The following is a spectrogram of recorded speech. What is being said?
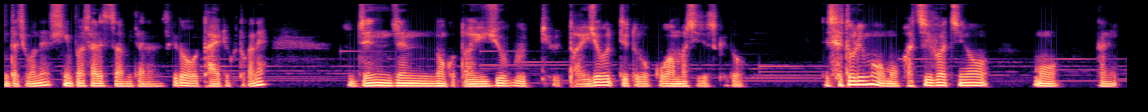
身たちもね、心配されてたみたいなんですけど、体力とかね。全然なんか大丈夫っていう、大丈夫って言うとおこがましいですけど。で、瀬戸りももうバチバチの、もう、何？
